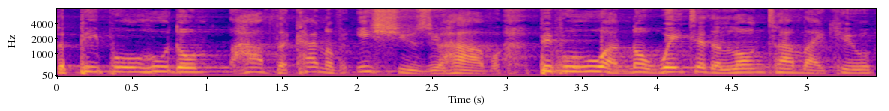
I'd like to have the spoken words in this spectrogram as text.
the people who don't have the kind of issues you have, people who have not waited a long time like you.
